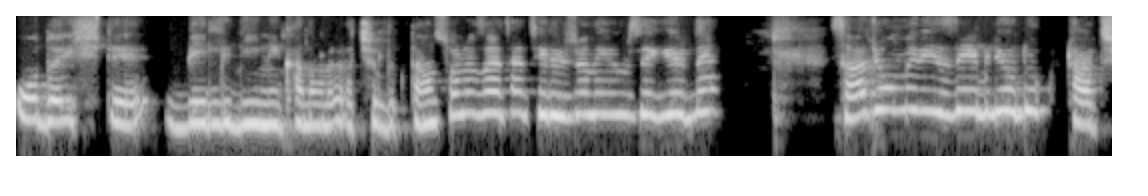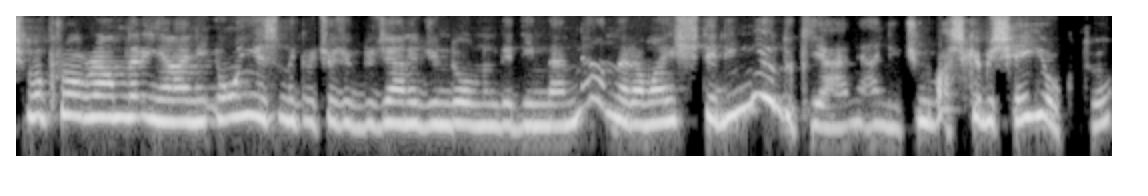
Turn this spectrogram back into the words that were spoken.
O da işte belli dini kanallar açıldıktan sonra zaten televizyon evimize girdi. Sadece onları izleyebiliyorduk. Tartışma programları yani 10 yaşındaki bir çocuk Dücane Cündoğlu'nun dediğinden ne anlar ama işte dinliyorduk yani. Hani çünkü başka bir şey yoktu.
